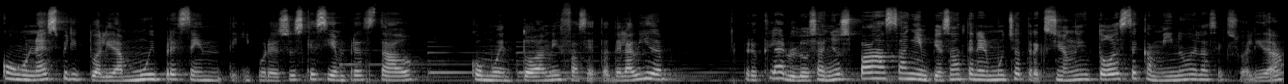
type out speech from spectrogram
con una espiritualidad muy presente y por eso es que siempre ha estado como en todas mis facetas de la vida. Pero claro, los años pasan y empiezan a tener mucha atracción en todo este camino de la sexualidad.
